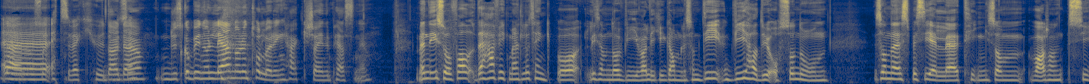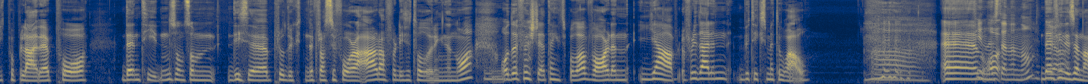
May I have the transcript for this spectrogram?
lærer også å etse vekk huden. det er det. Du skal begynne å le når en tolvåring hacker seg inn i PC-en din. Men i så fall, det her fikk meg til å tenke på liksom, når vi var like gamle som de. Vi hadde jo også noen sånne spesielle ting som var sånn sykt populære på den tiden, sånn som disse produktene fra Sephora er da, for disse tolvåringene nå. Og det første jeg tenkte på da, var den jævla Fordi det er en butikk som heter Wow. Eh, Finnes og, den ennå? Den Ja. finnes ennå.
